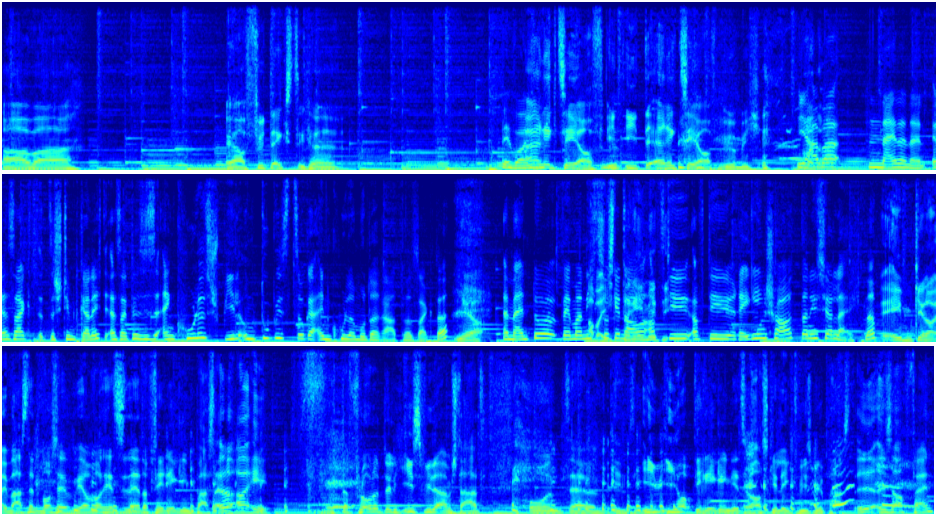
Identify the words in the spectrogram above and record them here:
aber ja, viel Text, ich, äh, er regt eh auf. Ich, ich, er regt eh auf über mich. Ja, aber nein, nein, nein. Er sagt, das stimmt gar nicht. Er sagt, das ist ein cooles Spiel und du bist sogar ein cooler Moderator, sagt er. Ja. Er meint nur, wenn man nicht Aber so genau auf die- auf die Regeln schaut, dann ist ja leicht, ne? Eben, genau, ich weiß nicht, was, was jetzt nicht auf die Regeln passt. Also, aber eh, der Flo natürlich ist wieder am Start und äh, ich, ich habe die Regeln jetzt rausgelegt, wie es mir passt. Äh, Ist auch fein.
